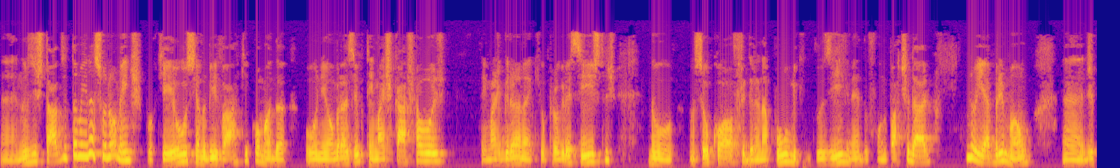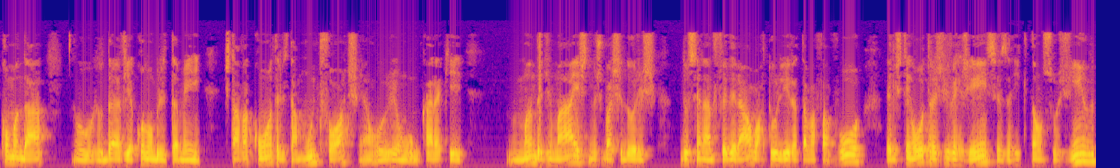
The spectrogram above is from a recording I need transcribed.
é, nos estados e também nacionalmente, porque o Luciano Bivar, que comanda o União Brasil, que tem mais caixa hoje, tem mais grana que o Progressistas, no, no seu cofre, grana pública, inclusive, né, do fundo partidário, não ia abrir mão é, de comandar. O, o Davi Colombo também estava contra, ele está muito forte, é um, um cara que manda demais nos bastidores do Senado Federal, o Arthur Lira estava a favor, eles têm outras divergências aí que estão surgindo,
